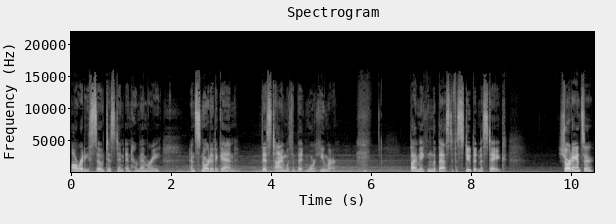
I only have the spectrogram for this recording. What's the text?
already so distant in her memory, and snorted again, this time with a bit more humor. By making the best of a stupid mistake. Short answer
